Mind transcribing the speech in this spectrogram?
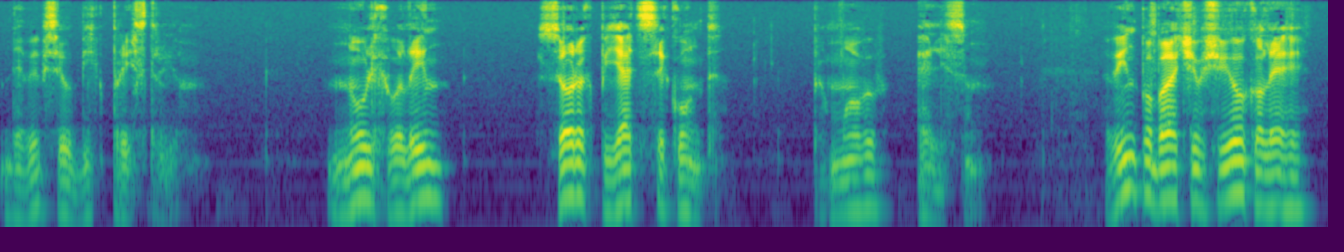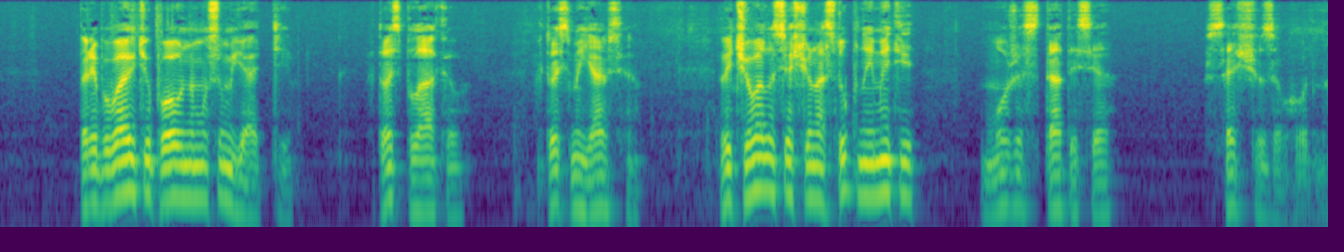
дивився в бік пристрою. Нуль хвилин сорок п'ять секунд, промовив Елісон. Він побачив, що його колеги перебувають у повному сум'ятті. Хтось плакав, Хтось сміявся. Відчувалося, що наступної миті може статися все, що завгодно.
